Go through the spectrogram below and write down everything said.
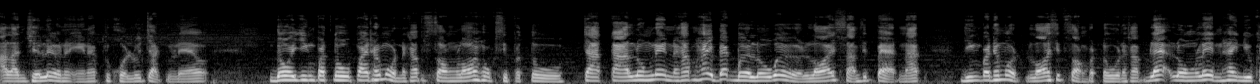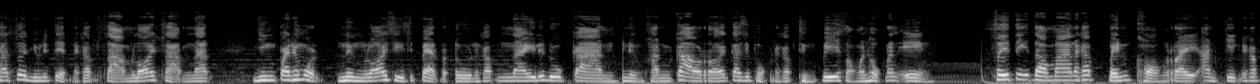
อารันเชลเลอร์นั่นเองนะครับทุกคนรู้จักอยู่แล้ว โดยยิงประตูไปทั้งหมดนะครับ 260 ประตู จากการลงเล่นนะครับ ให้แบ็กเบิร์นโลเวอร์ 138 นัด ยิงไปทั้งหมด 112 ประตูนะครับ และลงเล่นให้นิวคาสเซิลยูไนเต็ดนะครับ 303 นัด ยิงไปทั้งหมด 148 ประตูนะครับ ในฤดูกาล 1996 นะครับ ถึงปี 2006 นั่นเองสถิติต่อมานะครับเป็นของไรอันกิกนะครับ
